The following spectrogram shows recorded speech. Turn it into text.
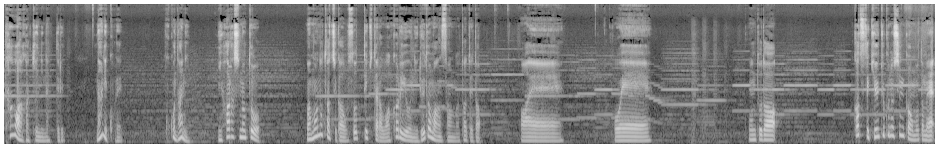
タワーが気になってる。何これ？ここ何？見晴らしの塔。魔物たちが襲ってきたらわかるようにルドマンさんが建てた。ほえー。ほえー。ほんとだ。かつて究極の進化を求め、己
